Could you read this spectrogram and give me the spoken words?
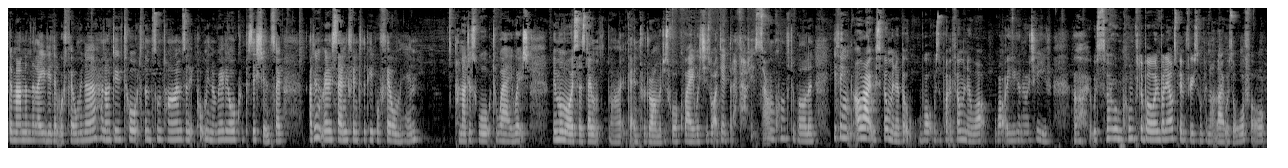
the man and the lady that were filming her. And I do talk to them sometimes and it put me in a really awkward position. So I didn't really say anything to the people filming and I just walked away, which my mum always says don't like get into a drama, just walk away, which is what I did. But I found it so uncomfortable, and you think, all right, was filming her, but what was the point of filming her? What what are you going to achieve? Oh, it was so uncomfortable. Anybody else been through something like that? It was awful.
